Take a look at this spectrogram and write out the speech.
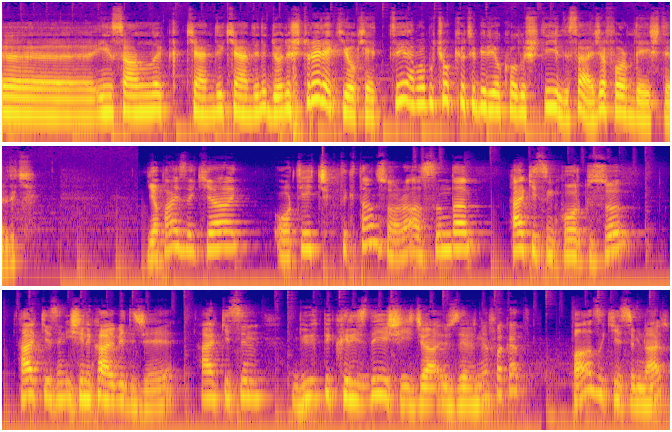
Ee, insanlık kendi kendini dönüştürerek yok etti ama bu çok kötü bir yok oluş değildi. Sadece form değiştirdik. Yapay zeka ortaya çıktıktan sonra aslında herkesin korkusu herkesin işini kaybedeceği, herkesin büyük bir krizde yaşayacağı üzerine fakat bazı kesimler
